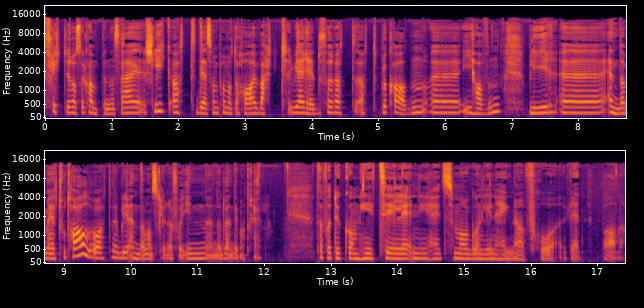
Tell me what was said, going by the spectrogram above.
flytter også kampene seg slik at det som på en måte har vært Vi er redd for at, at blokaden i havnen blir enda mer total, og at det blir enda vanskeligere å få inn nødvendig materiell. Takk for at du kom hit til Nyhetsmorgen, Line Hegnar fra Redd Barna.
